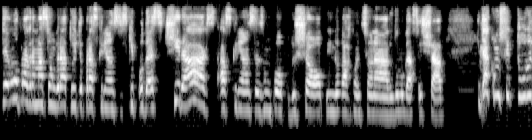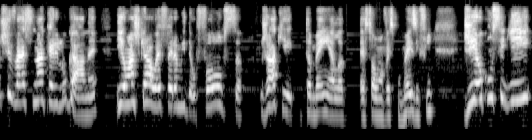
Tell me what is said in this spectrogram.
ter uma programação gratuita para as crianças que pudesse tirar as, as crianças um pouco do shopping, do ar-condicionado, do lugar fechado. Então é como se tudo tivesse naquele lugar, né? E eu acho que a UE Feira me deu força, já que também ela é só uma vez por mês, enfim, de eu conseguir,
